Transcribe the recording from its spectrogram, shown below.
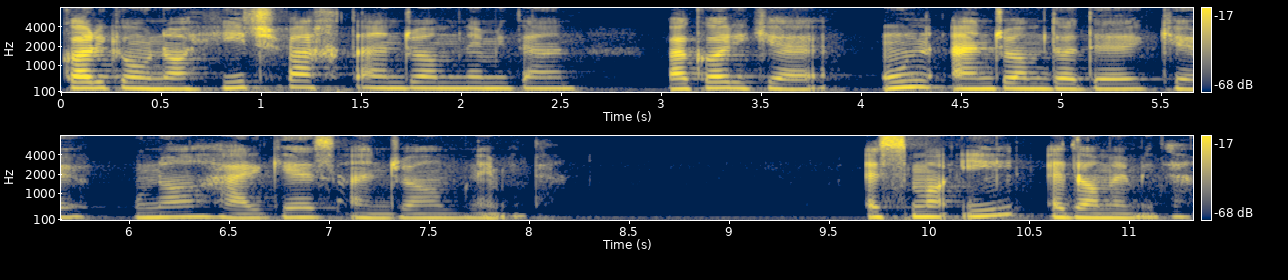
کاری که اونا هیچ وقت انجام نمیدن و کاری که اون انجام داده که اونا هرگز انجام نمیدن. اسماعیل ادامه میده.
